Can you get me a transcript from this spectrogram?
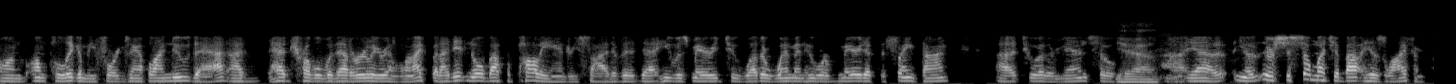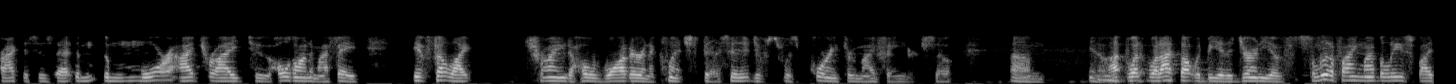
on on polygamy, for example. I knew that I had trouble with that earlier in life, but I didn't know about the polyandry side of it. That he was married to other women who were married at the same time uh, to other men. So yeah, uh, yeah, you know, there's just so much about his life and practices that the the more I tried to hold on to my faith, it felt like trying to hold water in a clenched fist. It just was pouring through my fingers. So. Um, you know, I, what what I thought would be the journey of solidifying my beliefs by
